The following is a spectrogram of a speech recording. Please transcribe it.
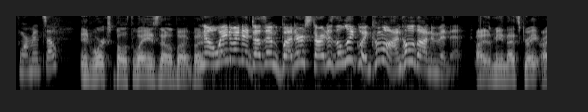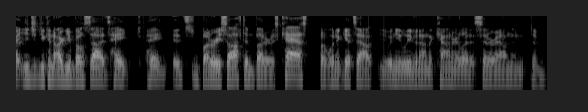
form itself? It works both ways though, but but No, wait a minute. Doesn't butter start as a liquid? Come on, hold on a minute. I mean that's great, right? You you can argue both sides. Hey, hey, it's buttery soft and butter is cast, but when it gets out, when you leave it on the counter, let it sit around, then then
